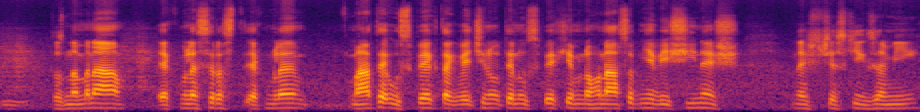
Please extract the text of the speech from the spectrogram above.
Hmm. To znamená, jakmile, se, jakmile máte úspěch, tak většinou ten úspěch je mnohonásobně vyšší než, než v českých zemích.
